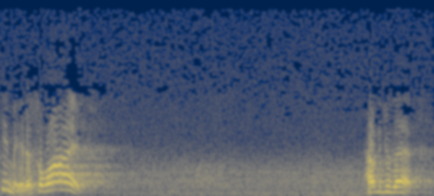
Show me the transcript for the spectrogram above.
he made us alive. How did he do that?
